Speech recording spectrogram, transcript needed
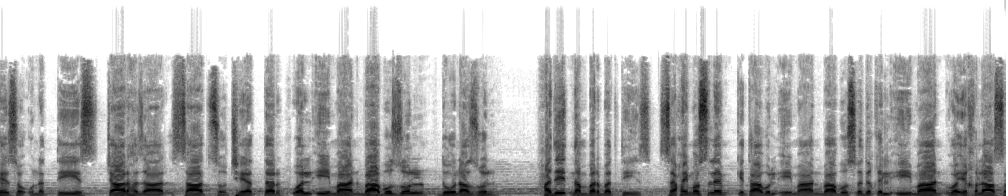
چھ سو انتیس، چار ہزار سات سو چھہتر، والایمان باب ظلم دون ظلم۔ حدیث نمبر بتیس۔ صحیح مسلم، کتاب الایمان، باب صدق الایمان و اخلاص۔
